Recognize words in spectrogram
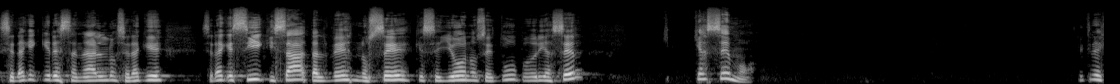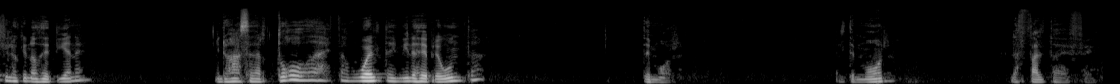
¿será que quieres sanarlo? ¿Será que, ¿Será que sí? Quizá, tal vez, no sé, qué sé yo, no sé tú, podría ser. ¿Qué hacemos? ¿Qué crees que es lo que nos detiene? Y nos hace dar todas estas vueltas y miles de preguntas. Temor. El temor, la falta de fe.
